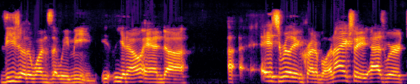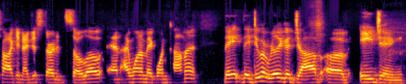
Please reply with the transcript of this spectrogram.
These are the ones that we mean, you know, and uh, uh, it's really incredible. And I actually, as we're talking, I just started Solo, and I want to make one comment. They they do a really good job of aging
